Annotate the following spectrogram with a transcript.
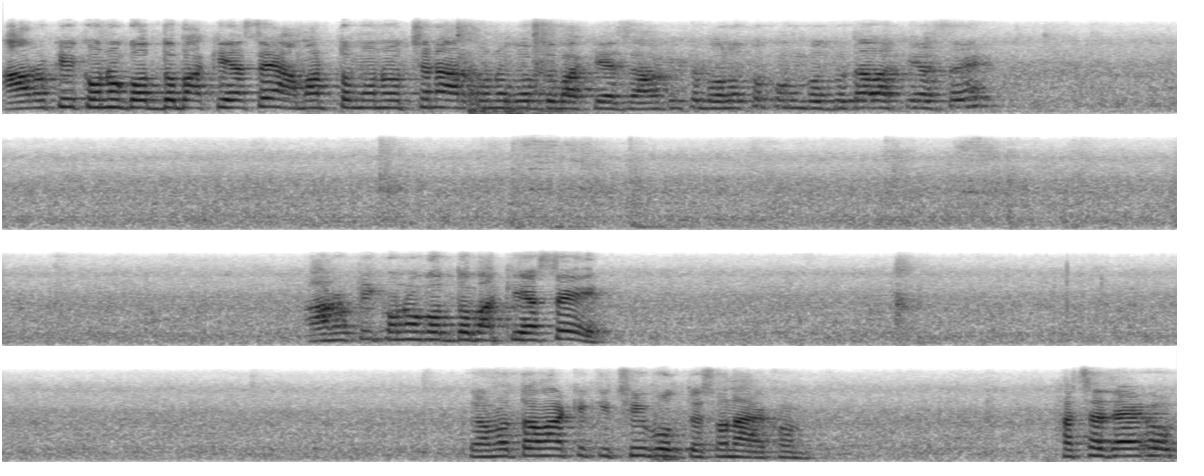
আরও কি কোনো গদ্য বাকি আছে? আমার তো মনে হচ্ছে না আর কোনো গদ্য বাকি আছে। আমাকে একটু বলো তো, কোন গদ্যটা বাকি আছে? আরও কি কোনো গদ্য বাকি আছে? তোমরা তো আমাকে কিছুই বলতেছো না এখন। আচ্ছা যাই হোক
